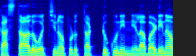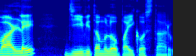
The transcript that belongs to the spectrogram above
కష్టాలు వచ్చినప్పుడు తట్టుకుని నిలబడిన వాళ్ళే జీవితంలో పైకొస్తారు.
